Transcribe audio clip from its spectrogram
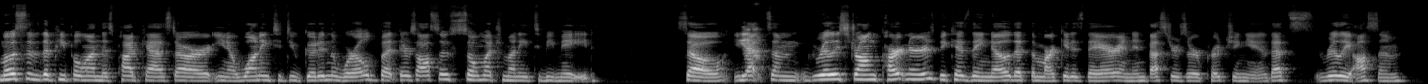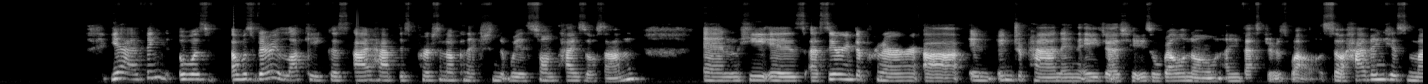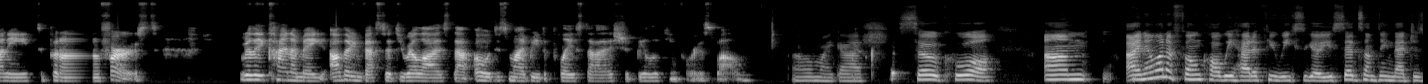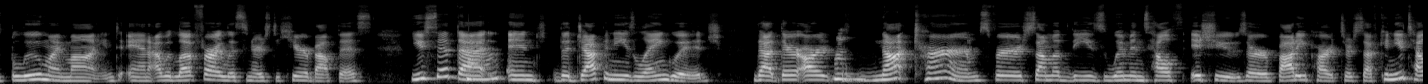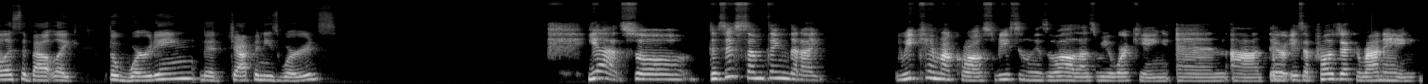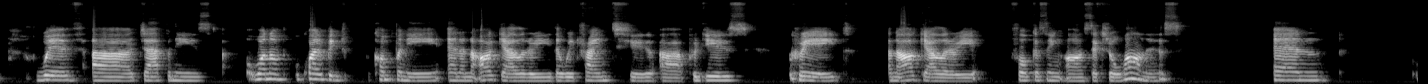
most of the people on this podcast are, you know, wanting to do good in the world, but there's also so much money to be made. So you yeah. got some really strong partners because they know that the market is there and investors are approaching you. That's really awesome. Yeah, I think it was I was very lucky because I have this personal connection with Son Taizo-san, and he is a serial entrepreneur uh, in in Japan and Asia. He's a well-known investor as well. So having his money to put on first really kind of made other investors realize that oh, this might be the place that I should be looking for as well. Oh my gosh, so cool. Um, I know on a phone call we had a few weeks ago, you said something that just blew my mind, and I would love for our listeners to hear about this. You said that mm-hmm. in the Japanese language, that there are mm-hmm. not terms for some of these women's health issues or body parts or stuff. Can you tell us about like the wording, the Japanese words? Yeah, so this is something that I we came across recently as well as we were working, and uh, there is a project running with a Japanese, one of quite a big company and an art gallery that we're trying to uh, produce, create an art gallery focusing on sexual wellness. And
